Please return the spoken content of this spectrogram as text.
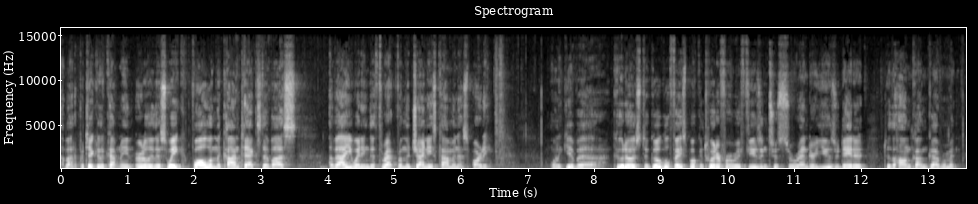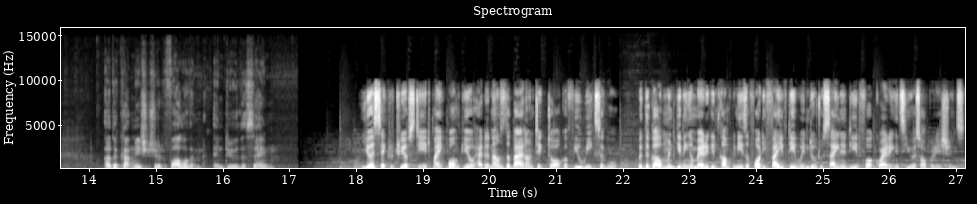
about a particular company earlier this week fall in the context of us evaluating the threat from the Chinese Communist Party. Want to give a kudos to Google, Facebook, and Twitter for refusing to surrender user data to the Hong Kong government. Other companies should follow them and do the same. US Secretary of State Mike Pompeo had announced the ban on TikTok a few weeks ago, with the government giving American companies a 45 day window to sign a deal for acquiring its US operations.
